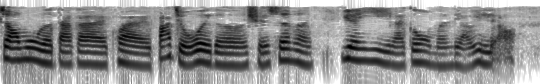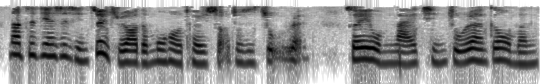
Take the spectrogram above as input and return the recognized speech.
招募了大概快八九位的学生们，愿意来跟我们聊一聊。那这件事情最主要的幕后推手就是主任。所以我们来请主任跟我们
